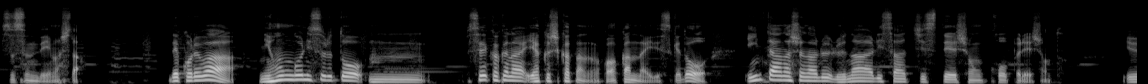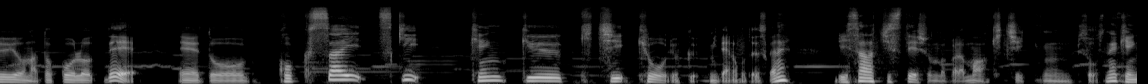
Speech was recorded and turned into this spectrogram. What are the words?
進んでいました。で、これは日本語にすると、うん、正確な訳し方なのかわかんないですけど、インターナショナル・ルナー・リサーチ・ステーション・コーポレーションというようなところで、えっ、ー、と、国際月研究基地協力みたいなことですかね。リサーチステーションだから、まあ基地、うん、そうですね、研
